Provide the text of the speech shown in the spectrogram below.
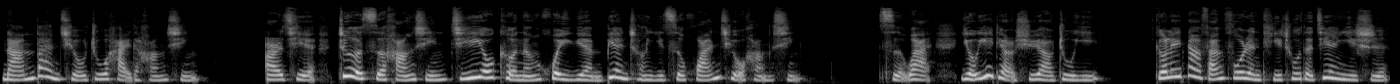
南半球珠海的航行，而且这次航行极有可能会演变成一次环球航行。此外，有一点需要注意。格雷纳凡夫人提出的建议时，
